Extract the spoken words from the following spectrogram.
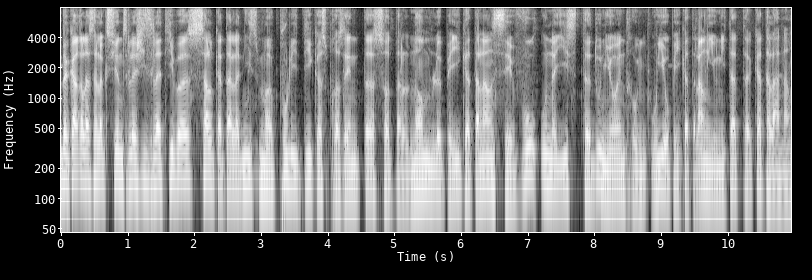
De cara a les eleccions legislatives, el catalanisme polític es presenta sota el nom Le Pays Català c'est vous, una llista d'unió entre Oui au Pays Català i Unitat Catalana.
